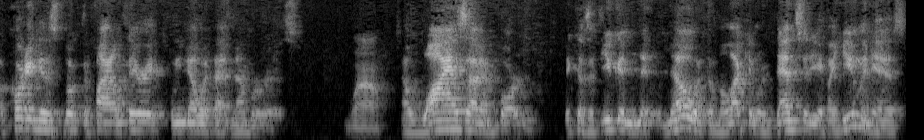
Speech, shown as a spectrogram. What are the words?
According to this book, The Final Theory, we know what that number is. Wow. Now, why is that important? Because if you can know what the molecular density of a human is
